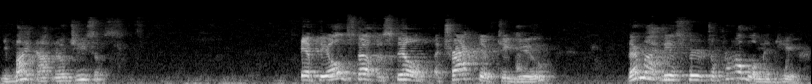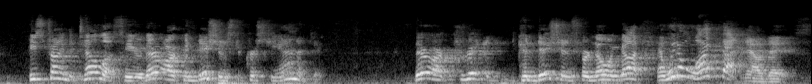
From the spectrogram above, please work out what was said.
you might not know Jesus. If the old stuff is still attractive to you, there might be a spiritual problem in here. He's trying to tell us here there are conditions to Christianity. There are conditions for knowing God, and we don't like that nowadays.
